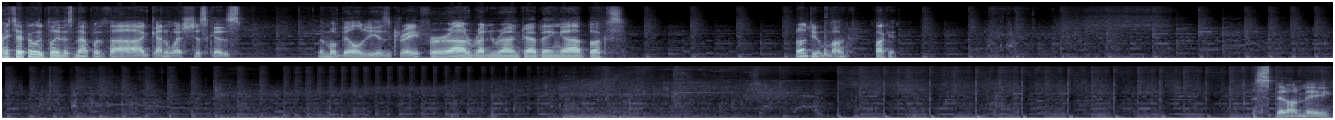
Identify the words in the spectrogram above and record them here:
I typically play this map with uh, Gunwitch just because the mobility is great for uh, running around grabbing uh, books. But I'll do monk. Fuck it. Spit on me.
